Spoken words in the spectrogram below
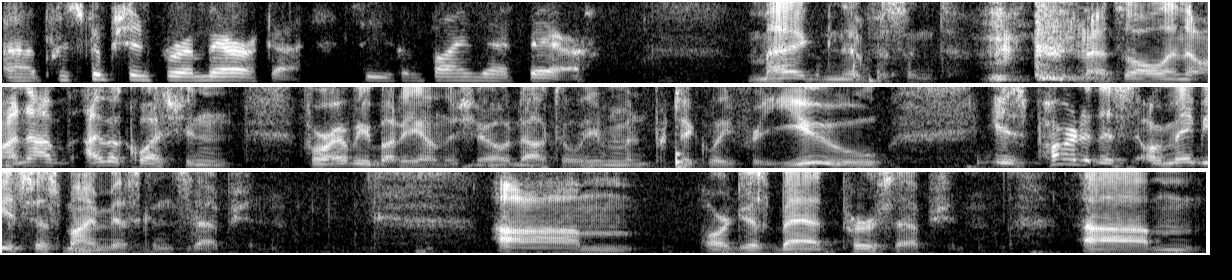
uh, Prescription for America. So you can find that there. Magnificent. That's all I know. And I've, I have a question for everybody on the show, Dr. Lieberman, particularly for you. Is part of this, or maybe it's just my misconception, um, or just bad perception. Um,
